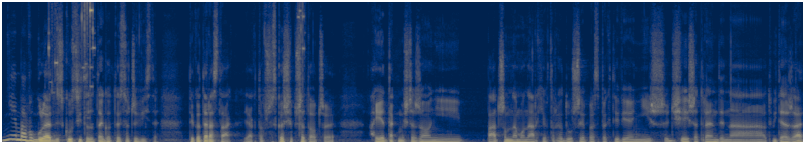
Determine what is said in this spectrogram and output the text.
Nie ma w ogóle dyskusji co do tego, to jest oczywiste. Tylko teraz tak, jak to wszystko się przetoczy, a jednak myślę, że oni patrzą na monarchię w trochę dłuższej perspektywie niż dzisiejsze trendy na Twitterze.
